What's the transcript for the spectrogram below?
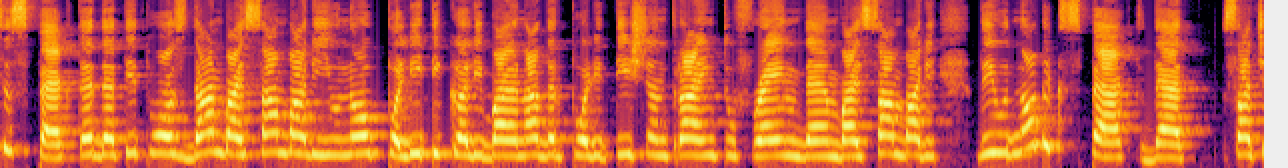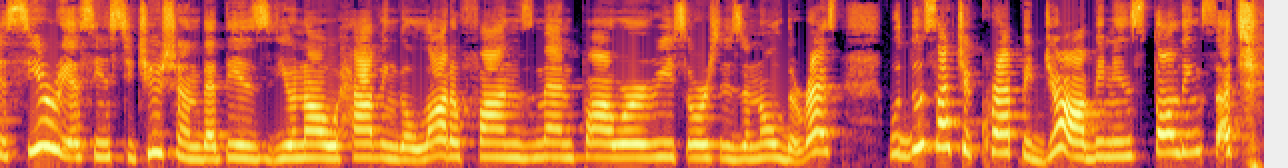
suspected that it was done by somebody, you know, politically, by another politician trying to frame them, by somebody. They would not expect that such a serious institution that is, you know, having a lot of funds, manpower, resources, and all the rest would do such a crappy job in installing such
